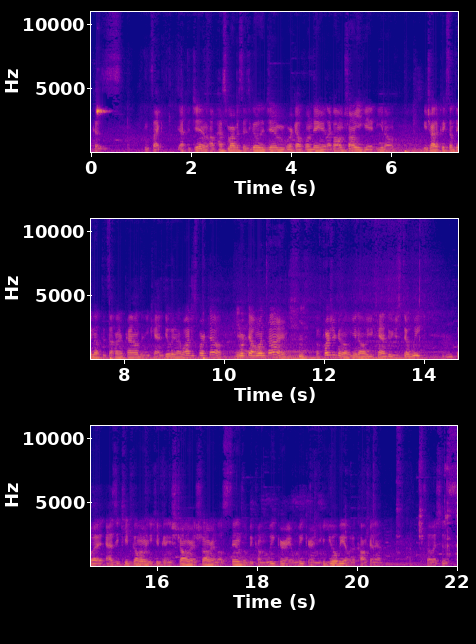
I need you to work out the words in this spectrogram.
because it's like at the gym how pastor marvin says you go to the gym you work out one day and you're like oh i'm strong you get you know you try to pick something up that's 100 pounds and you can't do it. You're like well i just worked out. You Yeah. worked out one time. Of course you're gonna you know you can't do it. You're still weak. Mhm. but as you keep going you keep getting stronger and stronger and those sins will become weaker and weaker and you'll be able to conquer them. So it's just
